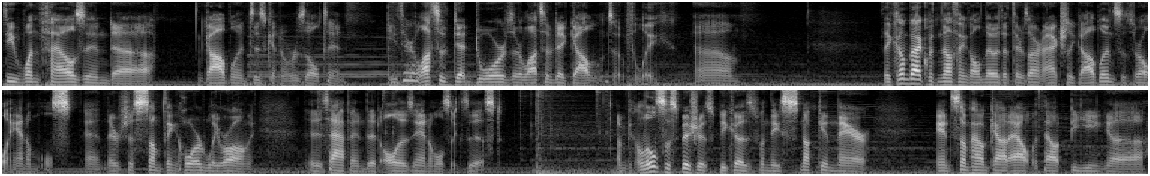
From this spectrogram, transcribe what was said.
The 1,000, uh, goblins is gonna result in. Either lots of dead dwarves or lots of dead goblins, hopefully. Um they come back with nothing, I'll know that those aren't actually goblins, those are all animals. And there's just something horribly wrong that has happened that all those animals exist. I'm a little suspicious because when they snuck in there and somehow got out without being, uh,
